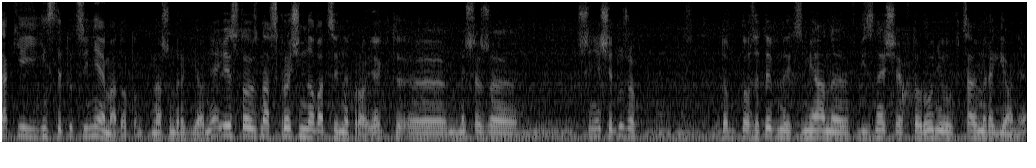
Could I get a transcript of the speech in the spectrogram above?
Takiej instytucji nie ma dotąd w naszym regionie. Jest to na wskroś innowacyjny projekt. E, Myślę, że przyniesie dużo pozytywnych zmian w biznesie w Toruniu, w całym regionie.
